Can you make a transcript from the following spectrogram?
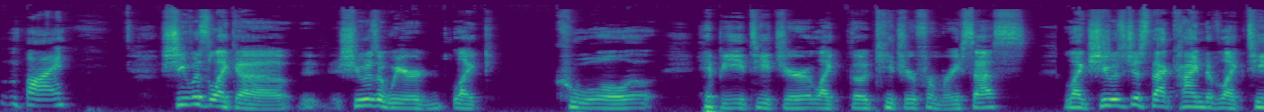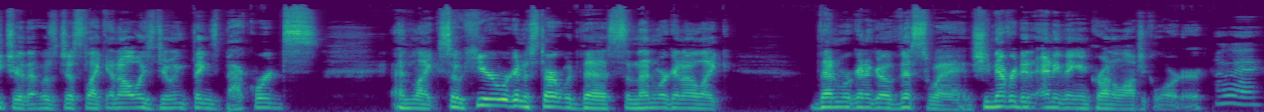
mine. She was like a she was a weird like cool hippie teacher, like the teacher from Recess. Like she was just that kind of like teacher that was just like and always doing things backwards. And like so here we're going to start with this and then we're going to like then we're going to go this way and she never did anything in chronological order. Okay,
